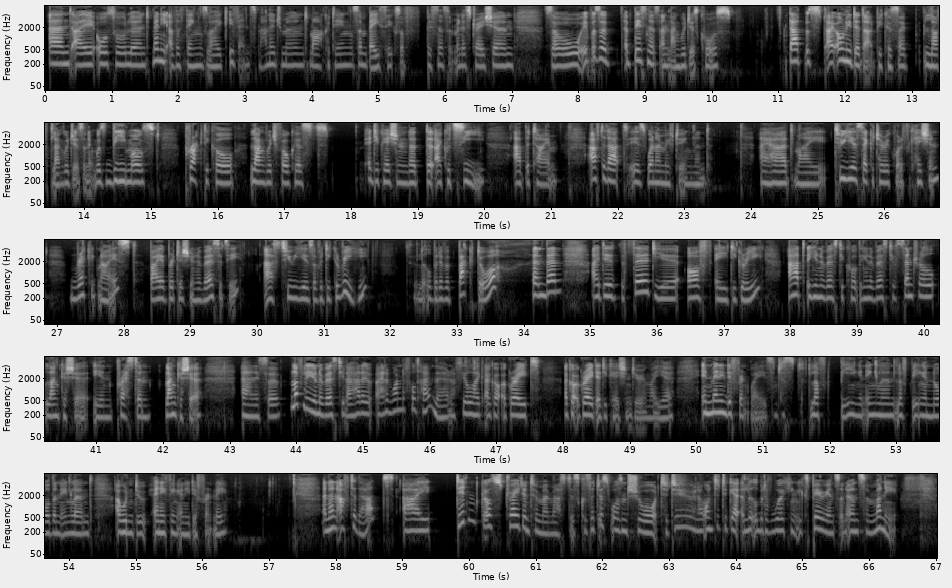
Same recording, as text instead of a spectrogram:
And I also learned many other things like events management, marketing, some basics of business administration. So it was a, a business and languages course. That was, I only did that because I loved languages and it was the most practical language focused education that, that I could see at the time. After that is when I moved to England. I had my two year secretary qualification recognized by a British university as two years of a degree. It's a little bit of a backdoor. And then I did the third year of a degree at a university called the University of Central Lancashire in Preston, Lancashire and it's a lovely university and I had a I had a wonderful time there and I feel like I got a great I got a great education during my year in many different ways I just loved being in England, loved being in northern England. I wouldn't do anything any differently. And then after that, I didn't go straight into my master's because I just wasn't sure what to do and I wanted to get a little bit of working experience and earn some money.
